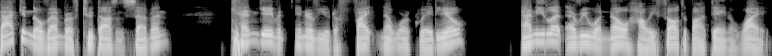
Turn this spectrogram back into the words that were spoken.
Back in November of 2007, Ken gave an interview to Fight Network Radio and he let everyone know how he felt about Dana White.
